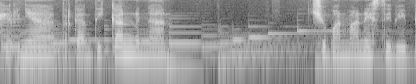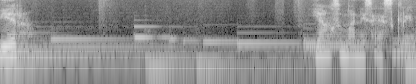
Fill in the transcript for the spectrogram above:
akhirnya tergantikan dengan ciuman manis di bibir yang semanis es krim.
